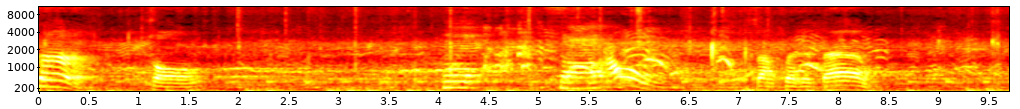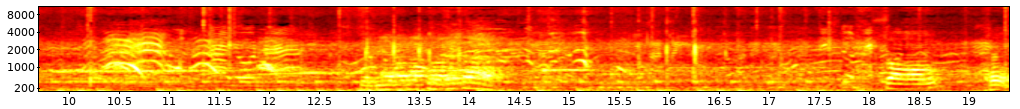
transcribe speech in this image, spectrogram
ห้าสองหกสามเอาสร้างเป็นได้แต้มกล้าโยนนะ เสียเวลาจอยได้แสองหก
